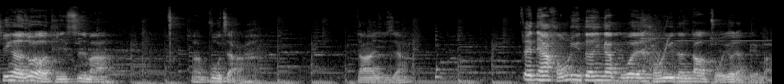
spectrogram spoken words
新合作有提示吗？很复杂，大概就这样。对，等下红绿灯应该不会红绿灯到左右两边吧？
